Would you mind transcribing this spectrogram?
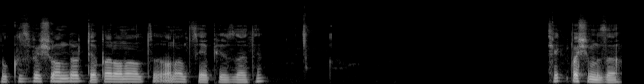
9 5 14 yapar 16 16 yapıyor zaten. Tek başımıza.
